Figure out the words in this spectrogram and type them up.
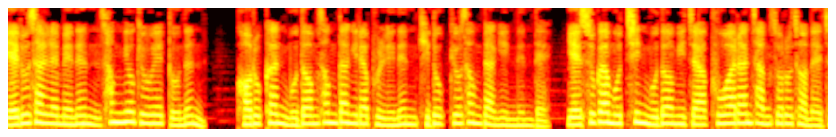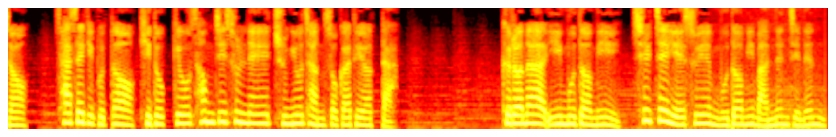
예루살렘에는 성묘교회 또는 거룩한 무덤 성당이라 불리는 기독교 성당이 있는데 예수가 묻힌 무덤이자 부활한 장소로 전해져 4세기부터 기독교 성지 순례의 중요 장소가 되었다. 그러나 이 무덤이 실제 예수의 무덤이 맞는지는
